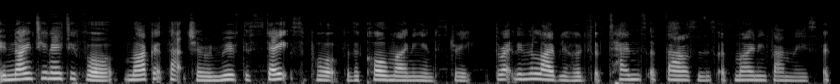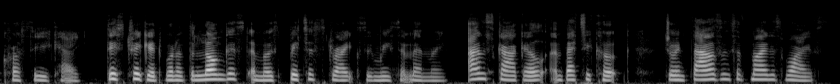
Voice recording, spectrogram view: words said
In 1984, Margaret Thatcher removed the state support for the coal mining industry, threatening the livelihoods of tens of thousands of mining families across the UK. This triggered one of the longest and most bitter strikes in recent memory. Anne Scargill and Betty Cook joined thousands of miners' wives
